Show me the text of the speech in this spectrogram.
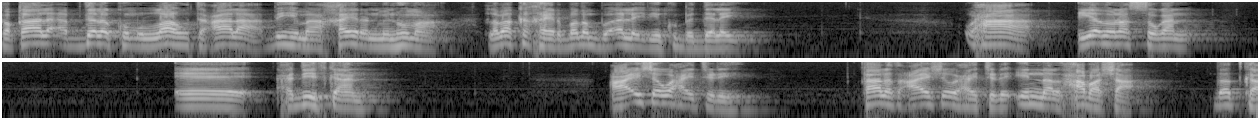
Faqaala abdalakum allahu tacaala bihimaa khayran minhumaa laba ka khayr badan buu alla idinku bedelay waxaa iyaduna sugan xadiidkan. Caaisha waxay tidhi qaalat caaisha waxay tidhi ina alxabasha dadka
